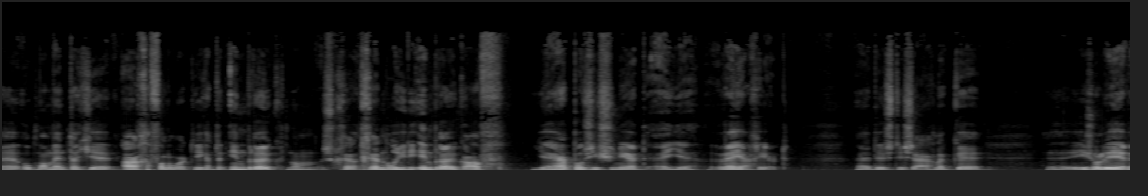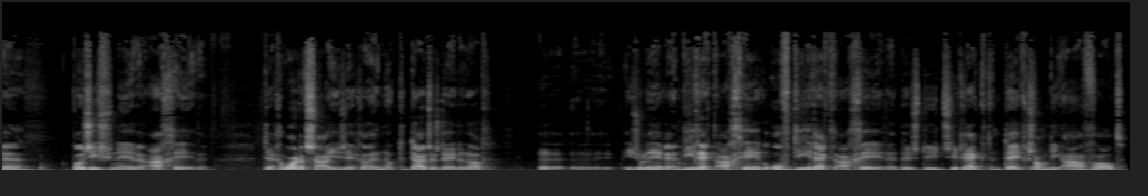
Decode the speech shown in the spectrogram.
Uh, op het moment dat je aangevallen wordt, je hebt een inbreuk, dan grendel je die inbreuk af, je herpositioneert en je reageert. Dus het is eigenlijk uh, isoleren, positioneren, ageren. Tegenwoordig zou je zeggen, en ook de Duitsers deden dat, isoleren en direct ageren of direct ageren. Dus direct een tegenstander die aanvalt,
